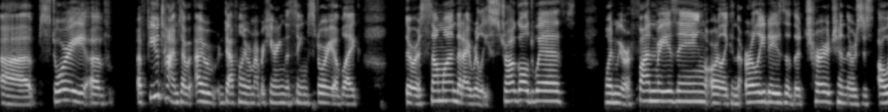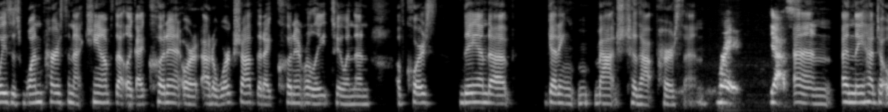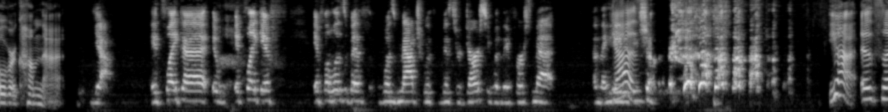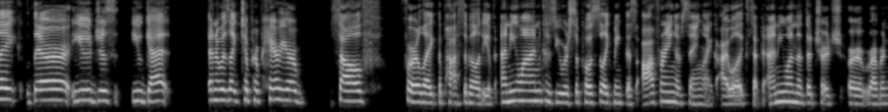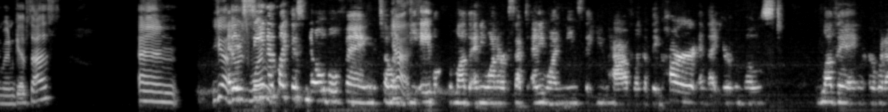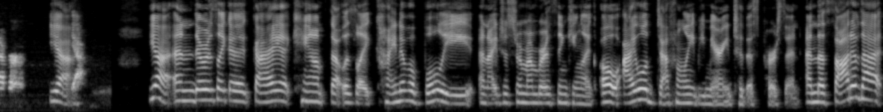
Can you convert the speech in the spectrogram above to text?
uh story of a few times I, I definitely remember hearing the same story of like there was someone that i really struggled with when we were fundraising or like in the early days of the church and there was just always this one person at camp that like i couldn't or at a workshop that i couldn't relate to and then of course they end up getting matched to that person. Right, yes, and and they had to overcome that. Yeah, it's like a, it, it's like if if Elizabeth was matched with Mister Darcy when they first met, and they hated Yes. each other. yeah it's like there you just you get and it was like to prepare yourself for like the possibility of anyone because you were supposed to like make this offering of saying like i will accept anyone that the church or reverend moon gives us and yeah and there it's seen one as like this noble thing to like Yes. be able to love anyone or accept anyone means that you have like a big heart and that you're the most loving or whatever. Yeah. Yeah. Yeah. And there was like a guy at camp that was like kind of a bully. And I just remember thinking, like, oh, I will definitely be married to this person. And the thought of that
